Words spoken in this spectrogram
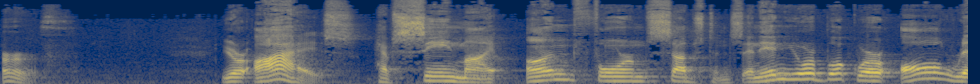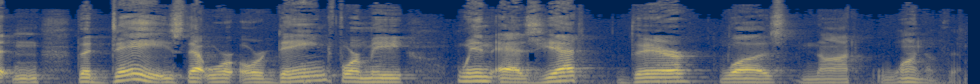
earth. Your eyes have seen my unformed substance, and in your book were all written the days that were ordained for me when as yet there was not one of them.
